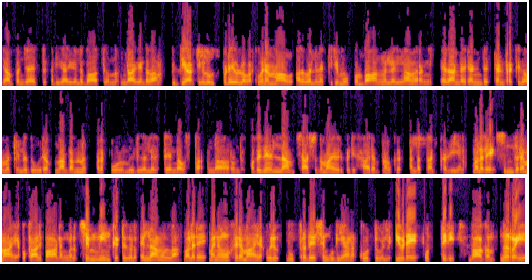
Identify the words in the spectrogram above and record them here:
ഗ്രാമപഞ്ചായത്ത് അധികാരികളുടെ ഭാഗത്തു നിന്ന് ഉണ്ടാകേണ്ടതാണ്. വിദ്യാർത്ഥികൾ ഉൾപ്പെടെയുള്ളവർ കുനമാവ് അതുപോലെ തന്നെ തിരുമൂപ്പം ഭാഗങ്ങളിലെല്ലാം ഇറങ്ങി. ഏതാണ്ട് രണ്ട് രണ്ടര കിലോമീറ്ററിൽ ദൂരം നടന്ന് പലപ്പോഴും വീടുകളിൽ എത്തേണ്ട അവസ്ഥ ഉണ്ടാകാറുണ്ട്. അപ്പൊ ഇതിനെല്ലാം ശാശ്വതമായ ഒരു പരിഹാരം നമുക്ക് കണ്ടെത്താൻ കഴിയണം. വളരെ സുന്ദരമായ പൊക്കാളിപ്പാടങ്ങളും ചെമ്മീൻ കെട്ടുകളും എല്ലാമുള്ള വളരെ മനോഹരമായ ഒരു ഭൂപ്രദേശം കൂടിയാണ് കോട്ടുപള്ളി ഇവിടെ ഒത്തിരി ഭാഗം നിറയെ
